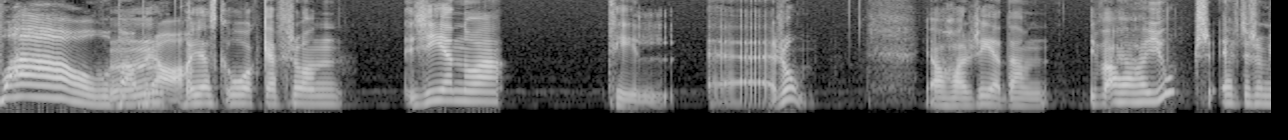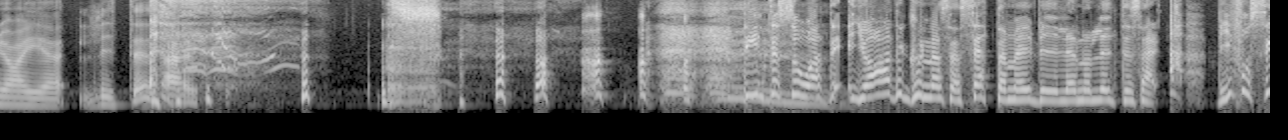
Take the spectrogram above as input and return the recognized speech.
wow vad Mm, bra. Och jag ska åka från Genua till eh, Rom. Jag har redan, vad jag har gjort eftersom jag är lite så här Det är inte så att jag hade kunnat så här, sätta mig i bilen och lite så här, vi får se.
